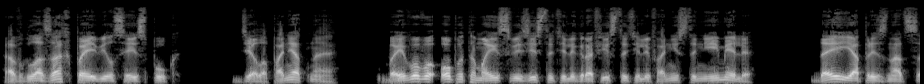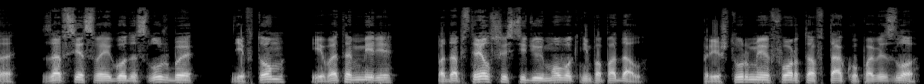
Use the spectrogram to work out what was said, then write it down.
а в глазах появился испуг. Дело понятное. Боевого опыта мои связисты-телеграфисты-телефонисты не имели. Да и я, признаться, за все свои годы службы и в том, и в этом мире под обстрел шестидюймовок не попадал. При штурме форта в Таку повезло,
